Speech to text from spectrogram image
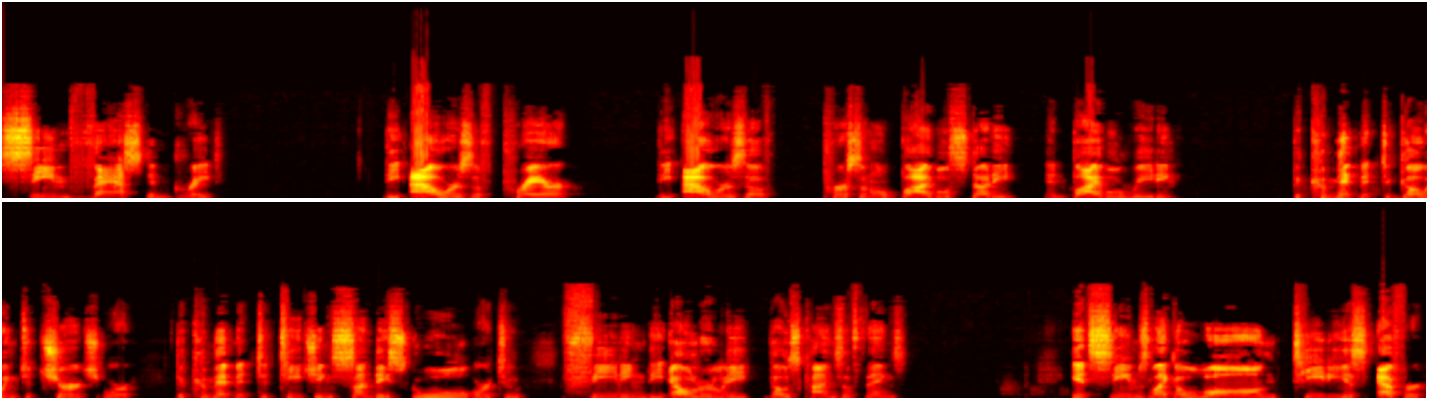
seem vast and great. The hours of prayer, the hours of personal Bible study and Bible reading, the commitment to going to church or the commitment to teaching Sunday school or to feeding the elderly, those kinds of things. It seems like a long, tedious effort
